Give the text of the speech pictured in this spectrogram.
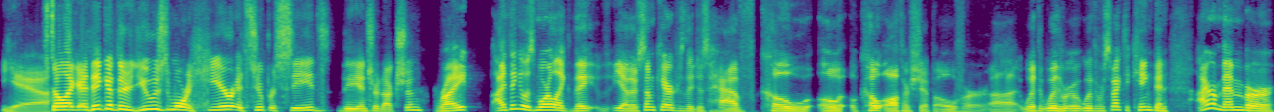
Yeah. So, like, I think if they're used more here, it supersedes the introduction. right? I think it was more like they yeah, there's some characters they just have co co-authorship over. Uh with with with respect to Kingpin, I remember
